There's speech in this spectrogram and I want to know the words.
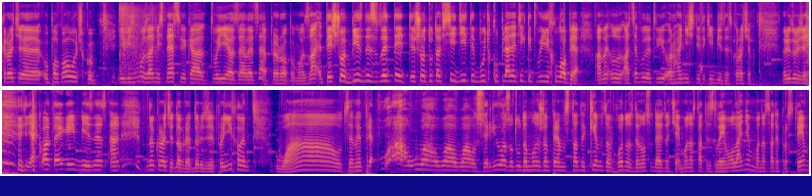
коротше, е, упаковочку і візьму замість Несвіка твоє оце лице приробимо. Зна... Ти що, бізнес влетить? Ти що, тут всі діти будуть купляти тільки твої хлоп'я. А ми, ну, а це буде твій органічний такий бізнес. Коротше, дорогі друзі, як вам такий бізнес, а? Ну, коротше, добре, друзі, проїхали. Вау, це ми прям. Вау, вау, вау, вау. Серйозно, тут можна прям стати ким завгодно з 99 ночей. Можна стати злим оленем, можна стати простим,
